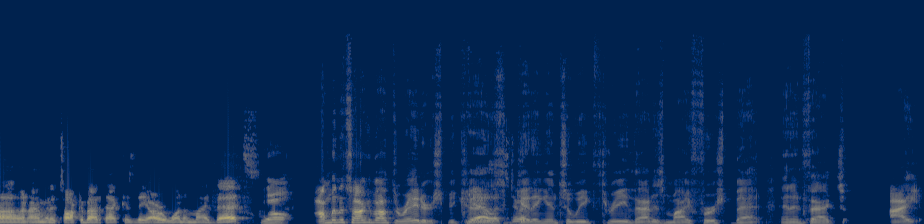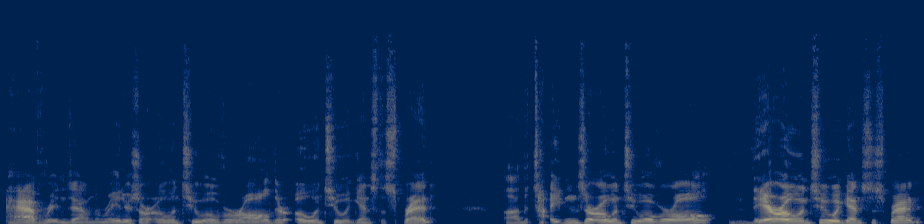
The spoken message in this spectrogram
Uh, and I'm going to talk about that because they are one of my bets. Well, I'm going to talk about the Raiders because Yeah, getting into week three, that is my first bet. And in fact, I have written down the Raiders are 0 2 overall. They're 0 2 against the spread. Uh, the Titans are 0 2 overall. They're 0 2 against the spread.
